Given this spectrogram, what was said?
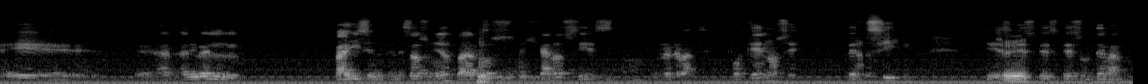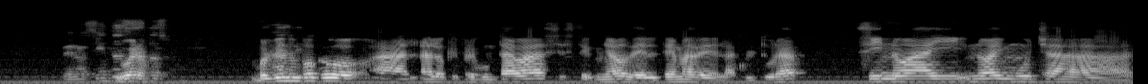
eh, a, nivel país en, Estados Unidos, para los mexicanos sí es relevante. ¿Por qué? No sé, pero sí, es, un tema. Pero sí, entonces... Bueno, volviendo un poco a, a, lo que preguntabas, este, cuñado, del tema de la cultura, sí no hay, no hay mucha,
